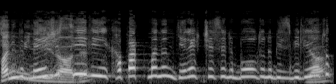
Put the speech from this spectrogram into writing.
Hani şimdi milli Meclis irade? TV'yi kapatmanın gerekçesinin bu olduğunu biz biliyorduk.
